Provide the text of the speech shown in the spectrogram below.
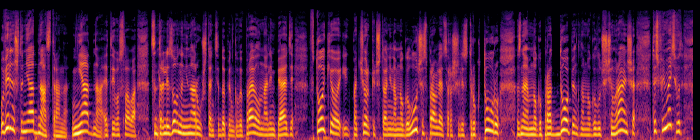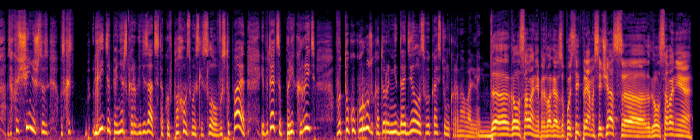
уверен, что ни одна страна, ни одна, это его слова, централизованно не нарушит антидопинговые правила на Олимпиаде в Токио и подчеркивает, что они намного лучше справляются, расшили структуру, знаем много про допинг, намного лучше, чем раньше. То есть, понимаете, вот такое ощущение, что вот лидер пионерской организации такой, в плохом смысле слова, выступает и пытается прикрыть вот ту кукурузу, которая не доделала свой костюм карнавальный. Да, голосование предлагаю запустить прямо сейчас. Э, голосование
